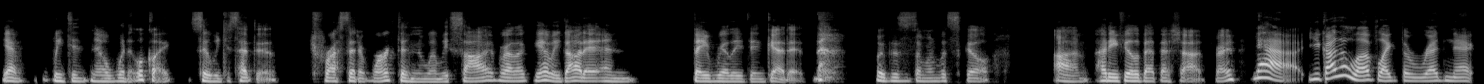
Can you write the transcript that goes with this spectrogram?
Yeah, we didn't know what it looked like. So we just had to trust that it worked. And when we saw it, we're like, Yeah, we got it. And they really did get it. like this is someone with skill. Um, how do you feel about that shot, right? Yeah, you gotta love like the redneck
